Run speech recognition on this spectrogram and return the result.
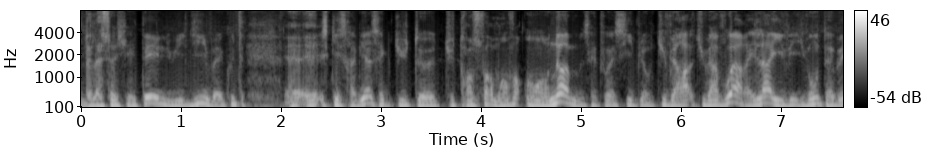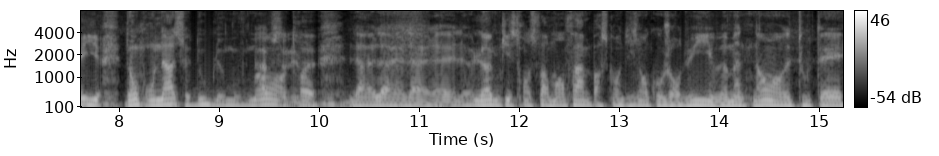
de la société lui dit bah, écoute, euh, ce qui serait bien, c'est que tu te, tu te transformes en, en homme cette fois-ci. Puis tu verras, tu vas voir, et là, ils, ils vont t'obéir. Donc, on a ce double mouvement Absolument. entre la- l'homme qui se transforme en femme parce qu'en disant qu'aujourd'hui, maintenant, euh, tout est.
